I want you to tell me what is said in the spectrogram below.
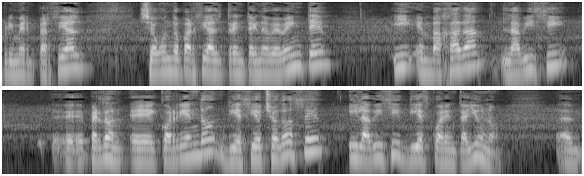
primer parcial, segundo parcial 39-20 y en bajada la bici eh, perdón, eh, corriendo 18-12 y la bici 10-41. Eh,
